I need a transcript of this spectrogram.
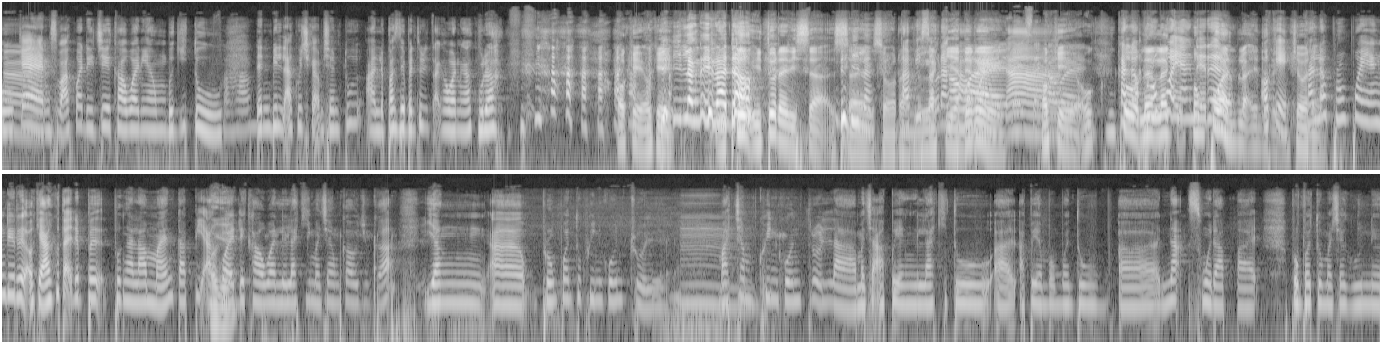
Ah. kan Sebab aku ada je kawan yang begitu faham. Dan bila aku cakap macam tu ah, Lepas daripada tu dia tak kawan dengan aku lah Okay, okay. Dia hilang dari itu radar itu dari sa, Dia sa, hilang. seorang Tapi lelaki seorang yang kawan. dera. Ah. Okey, kawan. untuk Kalau perempuan lelaki yang perempuan dera. pula yang dera. Okay, kalau perempuan yang dera Okay, aku tak ada pe- pengalaman Tapi aku Okay. ada kawan lelaki macam kau juga Yang uh, perempuan tu queen control Hmm. Macam queen control lah Macam apa yang lelaki tu uh, Apa yang perempuan tu uh, nak nak semua dapat. Perempuan tu macam guna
